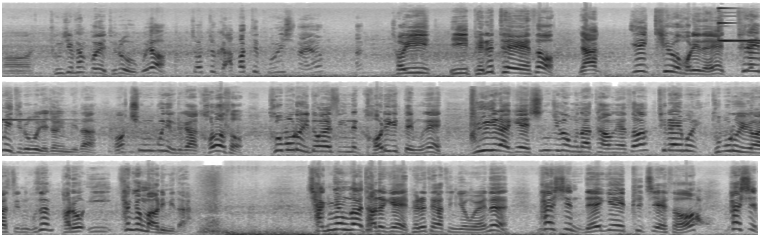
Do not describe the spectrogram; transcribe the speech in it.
어, 중심 상권에 들어오고요. 저쪽 그 아파트 보이시나요? 저희 이 베르테에서 약 1km 거리 내에 트램이 들어올 예정입니다. 어, 충분히 우리가 걸어서 도보로 이동할 수 있는 거리이기 때문에 유일하게 신주거 문화타운에서 트램을 도보로 이용할 수 있는 곳은 바로 이 상경마을입니다. 작년과 다르게 베르테 같은 경우에는 84개의 필지에서 81,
